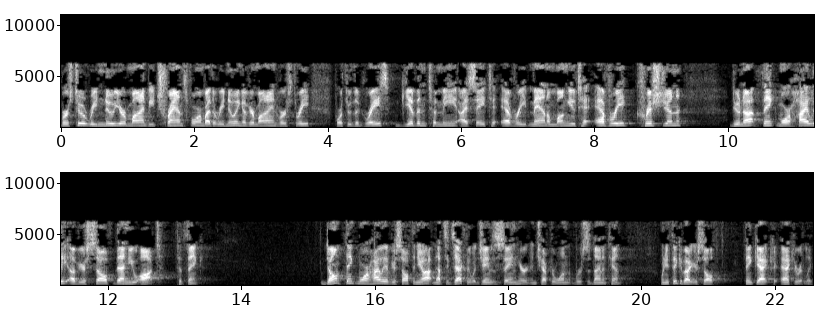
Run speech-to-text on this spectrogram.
Verse 2, renew your mind, be transformed by the renewing of your mind. Verse 3, for through the grace given to me, I say to every man among you, to every Christian, do not think more highly of yourself than you ought to think. Don't think more highly of yourself than you ought. And that's exactly what James is saying here in chapter 1, verses 9 and 10. When you think about yourself, think ac- accurately.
